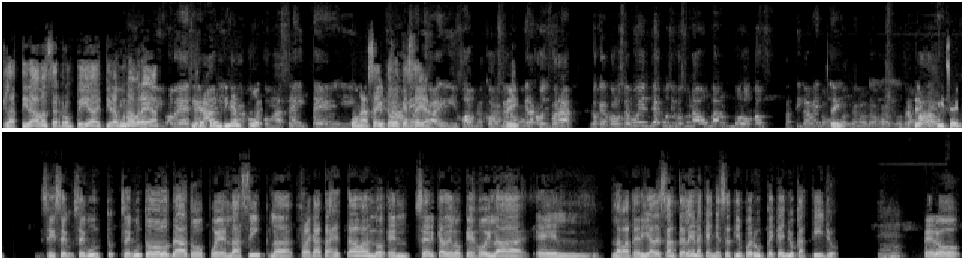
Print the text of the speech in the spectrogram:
las tiraban, se rompía, y tiraban una brea y se prendían con, con, aceite con aceite o lo que sea. Y como si fuera lo que conocemos hoy en día como si fuese una bomba molotov prácticamente. Sí. según, según todos los datos, pues las, las fragatas estaban en, cerca de lo que es hoy la, la batería de Santa Elena, que en ese tiempo era un pequeño castillo. Pero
